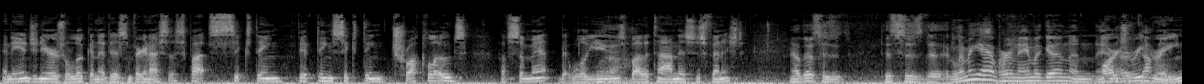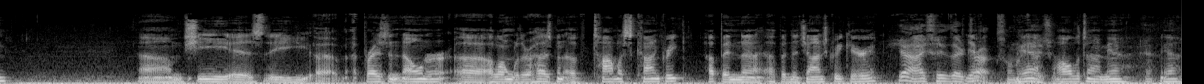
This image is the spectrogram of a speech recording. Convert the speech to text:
And the engineers were looking at this and figuring out it's about 16, 15, 16 truckloads of cement that we'll use wow. by the time this is finished. Now this is this is the. Let me have her name again. And, and Marjorie Greene. Um, she is the uh, president and owner, uh, along with her husband, of Thomas Concrete up in uh, up in the Johns Creek area. Yeah, I see their yeah. trucks on yeah, occasion. all the time. Yeah. yeah, yeah,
